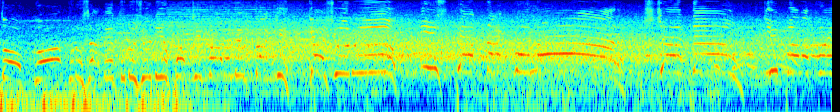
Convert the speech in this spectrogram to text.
Tocou, cruzamento do Juninho Potiguar, toque, Cajuru, espetacular! Xandão, que bola foi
